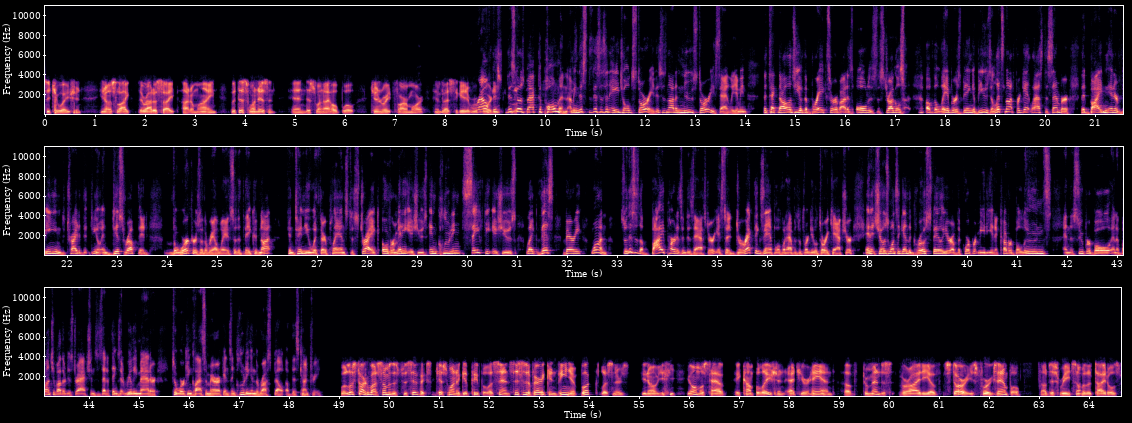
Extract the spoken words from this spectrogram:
situation. You know, it's like they're out of sight, out of mind. But this one isn't. And this one, I hope, will generate far more investigative Ralph, reporting. this, this goes back to Pullman. I mean, this this is an age-old story. This is not a new story, sadly. I mean, the technology of the brakes are about as old as the struggles of the laborers being abused. And let's not forget last December that Biden intervened to try to, you know, and disrupted the workers of the railways so that they could not continue with their plans to strike over many issues, including safety issues like this very one. So this is a bipartisan disaster. It's a direct example of what happens with regulatory capture. And it shows once again the gross failure of the corporate media to cover balloons and the Super Bowl and a bunch of other distractions instead of things that really matter to working class Americans, including in the Rust Belt of this country. Well, let's talk about some of the specifics. Just want to give people a sense. This is a very convenient book, listeners. You know, you, you almost have a compilation at your hand of tremendous variety of stories. For example, I'll just read some of the titles.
